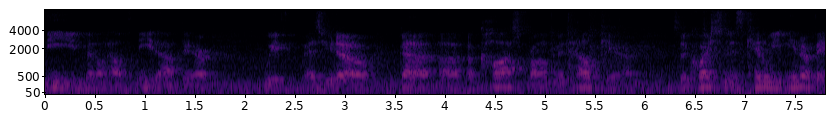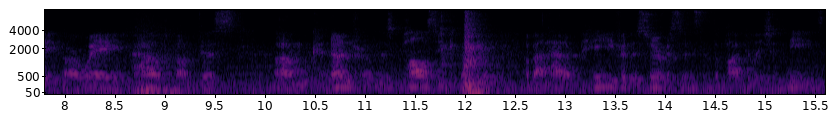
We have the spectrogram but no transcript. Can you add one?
need, mental health need out there, we've, as you know, got a, a, a cost problem in healthcare. So the question is, can we innovate our way out of this um, conundrum, this policy conundrum, about how to pay for the services that the population needs,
